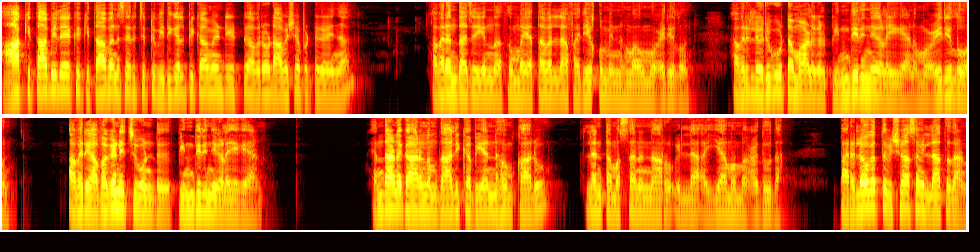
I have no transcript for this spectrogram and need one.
ആ കിതാബിലേക്ക് കിതാബ് അനുസരിച്ചിട്ട് വിധി കൽപ്പിക്കാൻ വേണ്ടിയിട്ട് അവരോട് ആവശ്യപ്പെട്ട് കഴിഞ്ഞാൽ അവരെന്താ ചെയ്യുന്ന? സുമ്മയത്തവല്ല ഫരീഖും മിൻഹുമാവും മൊഴിലോൻ അവരിൽ ഒരു കൂട്ടം ആളുകൾ പിന്തിരിഞ്ഞു കളയുകയാണ്. മൊഴിലോൻ അവരെ അവഗണിച്ചുകൊണ്ട് പിന്തിരിഞ്ഞു കളയുകയാണ്. എന്താണ് കാരണം? ദാലിക്ക ബിയന്നഹും കാലു ലൻ തമസനന്നാറു ഇല്ല അയ്യാമ മഹദൂദ പരലോകത്ത് വിശ്വാസമില്ലാത്തതാണ്.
